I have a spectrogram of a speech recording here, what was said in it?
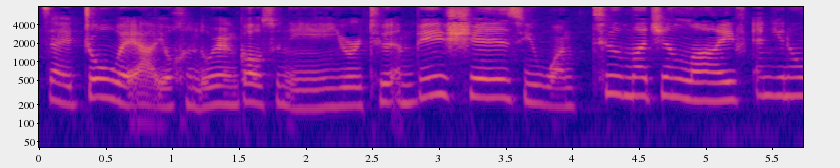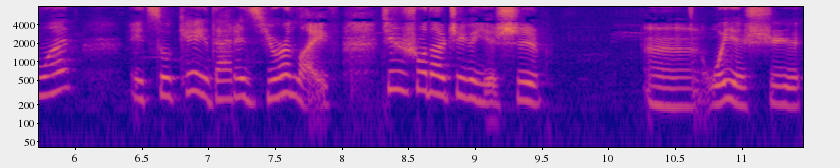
在周围啊有很多人告诉你 you're too ambitious, you want too much in life, and you know what? It's okay. That is your life. 其实说到这个也是。 嗯，我也是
